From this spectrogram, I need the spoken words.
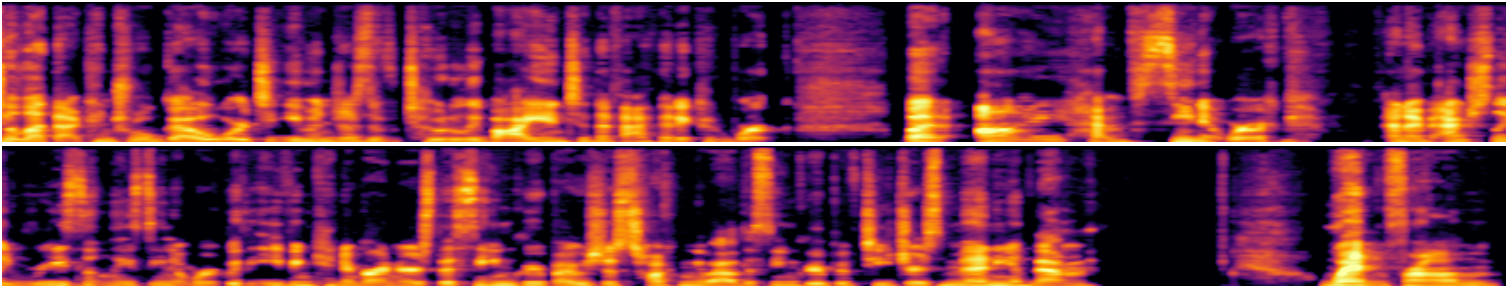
to let that control go or to even just totally buy into the fact that it could work but I have seen it work. And I've actually recently seen it work with even kindergartners. The same group I was just talking about, the same group of teachers, many of them went from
